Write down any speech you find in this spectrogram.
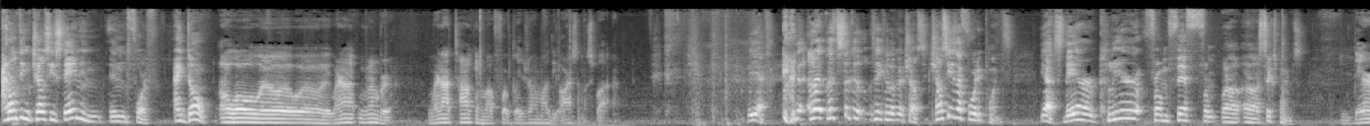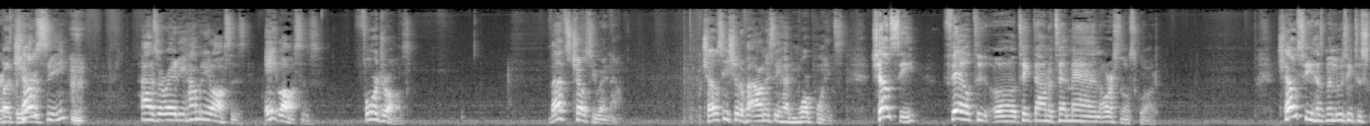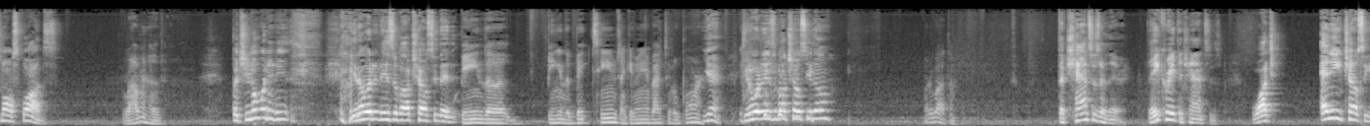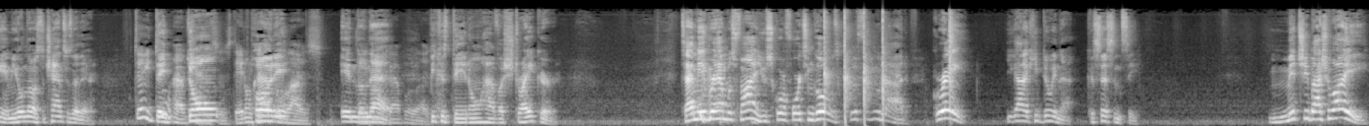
I don't think Chelsea's staying in, in fourth. I don't. Oh, whoa, wait, wait, wait, wait, wait. We're not. Remember, we're not talking about fourth place. We're talking about the Arsenal spot. But yeah, let, us take a, take a look at Chelsea. Chelsea is at 40 points. Yes, they are clear from fifth from uh, uh, six points. They're But clear. Chelsea has already how many losses? eight losses, four draws. That's Chelsea right now. Chelsea should have honestly had more points. Chelsea failed to uh, take down a 10 man Arsenal squad. Chelsea has been losing to small squads. Robin Hood But you know what it is? you know what it is about Chelsea that being the being in the big teams and giving it back to the poor. yeah. You know what it is about Chelsea though? What about them? The chances are there. They create the chances. Watch any Chelsea game, you'll notice the chances are there They do They have don't chances. They don't capitalize. in the They net because they don't have a striker. Tammy Abraham was fine. You score 14 goals. Good for you, lad. Great. You got to keep doing that. Consistency. Michy Batshuayi.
